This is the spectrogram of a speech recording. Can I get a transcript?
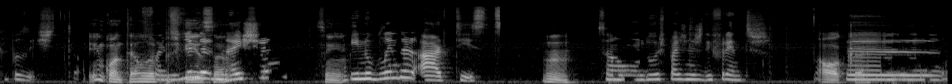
que pus isto? Enquanto ela Foi pesquisa. Blender Nation Sim. e no Blender Artist. Hum. São duas páginas diferentes. Ok. Uh,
